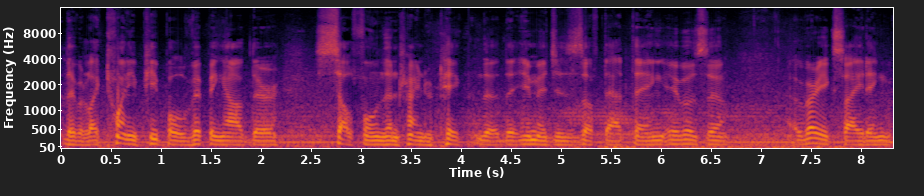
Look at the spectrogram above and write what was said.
There were like 20 people whipping out their cell phones and trying to take the, the images of that thing. It was uh, very exciting.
